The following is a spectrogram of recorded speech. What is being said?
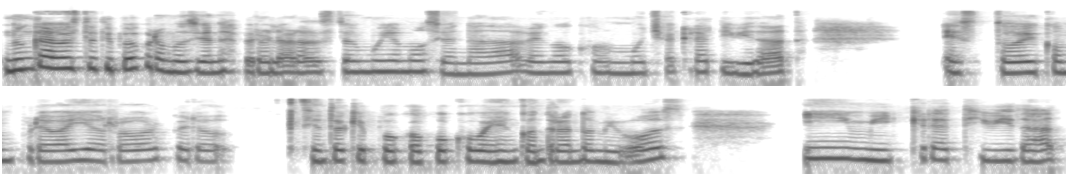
Nunca hago este tipo de promociones, pero la verdad estoy muy emocionada, vengo con mucha creatividad, estoy con prueba y error, pero siento que poco a poco voy encontrando mi voz y mi creatividad,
